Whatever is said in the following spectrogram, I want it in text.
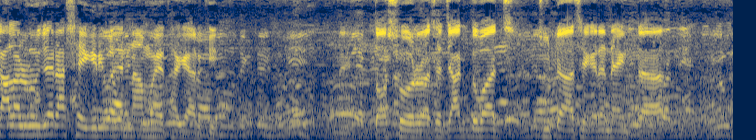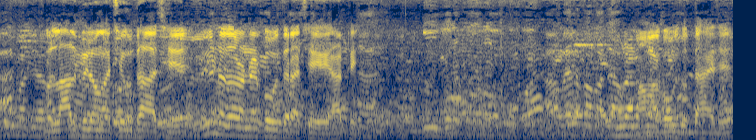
কালার অনুযায়ী রাজশাহী, গিরিবাজের নাম হয়ে থাকে আর কি। মানে তসর আছে, জাগদোবাজ চুটা আছে এখানে, ন্যাংটা। লাল পিলং আছে, উধা আছে, বিভিন্ন ধরনের কবুতর আছে হাটে। মামা কবুতর দেখা যায়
